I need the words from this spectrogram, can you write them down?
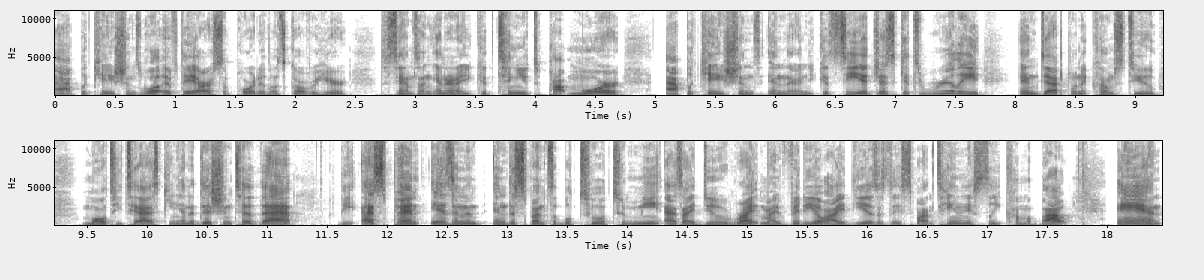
applications. Well, if they are supported, let's go over here to Samsung Internet. You continue to pop more applications in there and you can see it just gets really in depth when it comes to multitasking. In addition to that, the S Pen is an indispensable tool to me as I do write my video ideas as they spontaneously come about and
